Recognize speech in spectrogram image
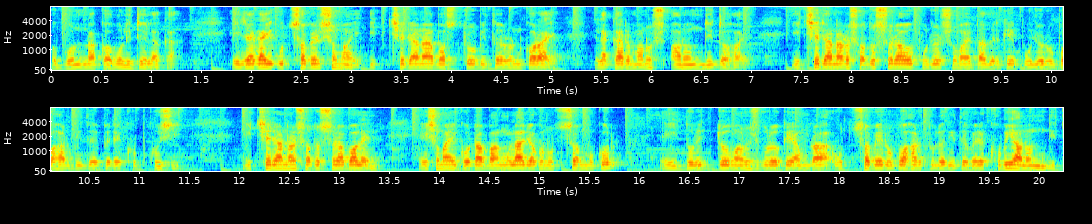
ও বন্যা কবলিত এলাকা। এই জায়গায় উৎসবের সময় ইচ্ছে ডানা বস্ত্র বিতরণ করায় এলাকার মানুষ আনন্দিত হয়। ইচ্ছে ডানার সদস্যরাও পুজোর সময় তাদেরকে পুজোর উপহার দিতে পেরে খুব খুশি। ইচ্ছে জানার সদস্যরা বলেন, এই সময় গোটা বাংলা যখন উৎসব মুখর, এই দরিদ্র মানুষগুলোকে আমরা উৎসবের উপহার তুলে দিতে পেরে খুবই আনন্দিত।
